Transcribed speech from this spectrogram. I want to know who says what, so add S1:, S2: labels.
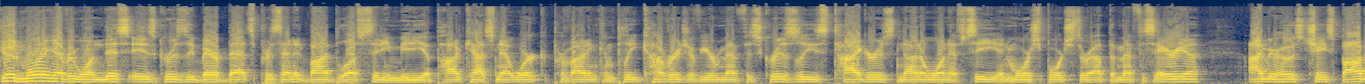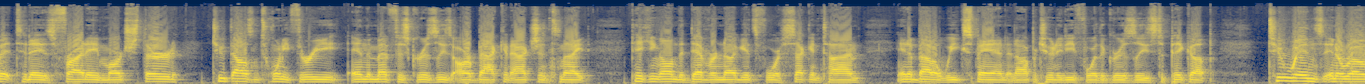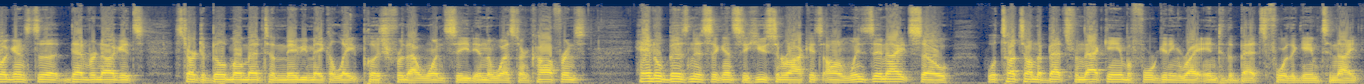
S1: Good morning, everyone. This is Grizzly Bear Bets presented by Bluff City Media Podcast Network, providing complete coverage of your Memphis Grizzlies, Tigers, 901 FC, and more sports throughout the Memphis area. I'm your host, Chase Bobbitt. Today is Friday, March 3rd, 2023, and the Memphis Grizzlies are back in action tonight, taking on the Denver Nuggets for a second time in about a week span, an opportunity for the Grizzlies to pick up two wins in a row against the Denver Nuggets, start to build momentum, maybe make a late push for that one seed in the Western Conference. Handle business against the Houston Rockets on Wednesday night, so we'll touch on the bets from that game before getting right into the bets for the game tonight.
